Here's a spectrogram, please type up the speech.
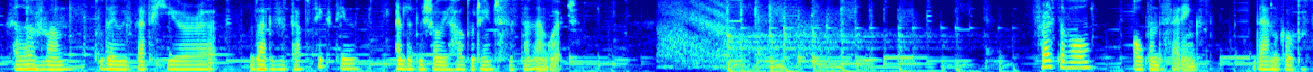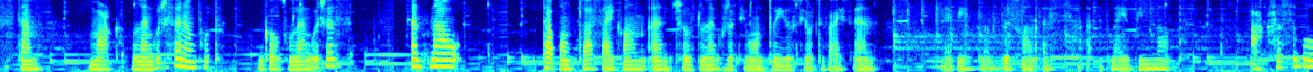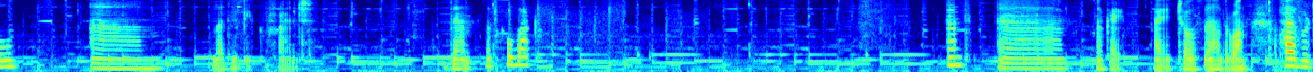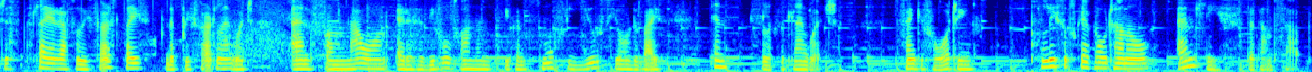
Hello everyone, today we've got here uh, Blackview tab 16 and let me show you how to change system language. First of all, open the settings, then go to system, mark languages and input, go to languages and now tap on plus icon and choose the language that you want to use your device in. Maybe not this one as it may be not accessible. Um, let me pick French. Then let's go back. And, uh, okay, I chose another one. However, just slide the first place, the preferred language, and from now on it is a default one and you can smoothly use your device in selected language. Thank you for watching, please subscribe our channel and leave the thumbs up.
